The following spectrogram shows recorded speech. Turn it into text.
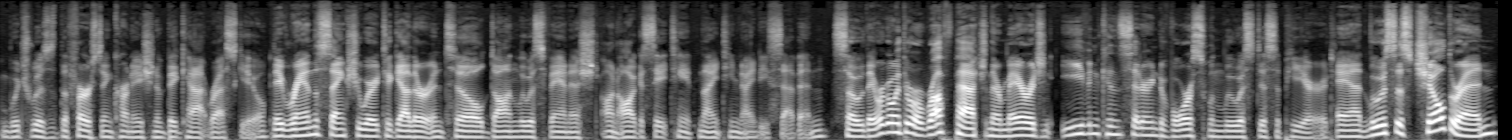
which was the first incarnation of Big Cat Rescue. They ran the sanctuary together until Don Lewis vanished on August 18th, 1997. So they were going through a rough patch in their marriage and even considering divorce when Lewis disappeared. And Lewis's children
